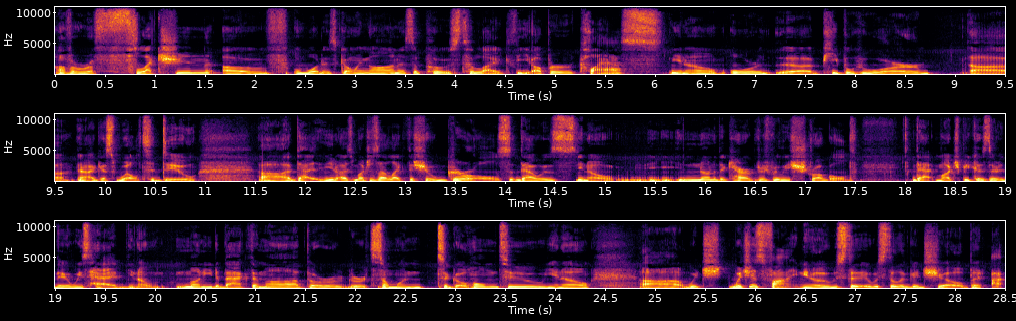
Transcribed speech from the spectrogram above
of a reflection of what is going on as opposed to like the upper class, you know, or uh, people who are uh, I guess well to do. Uh, that you know, as much as I like the show Girls, that was you know, none of the characters really struggled that much because they they always had you know money to back them up or or someone to go home to you know uh, which which is fine you know it was still it was still a good show but I I,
